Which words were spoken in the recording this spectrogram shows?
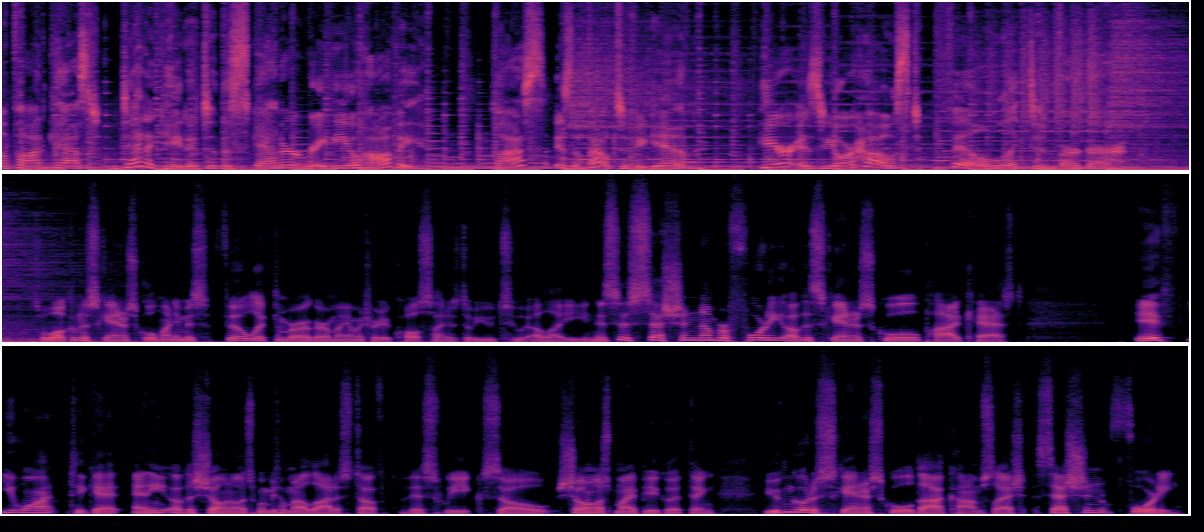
a podcast dedicated to the scanner radio hobby. Class is about to begin. Here is your host, Phil Lichtenberger. So, welcome to Scanner School. My name is Phil Lichtenberger. My amateur radio call sign is W2LIE, and this is session number 40 of the Scanner School podcast. If you want to get any of the show notes, we're going to be talking about a lot of stuff this week, so show notes might be a good thing. You can go to scannerschool.com slash session 40.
